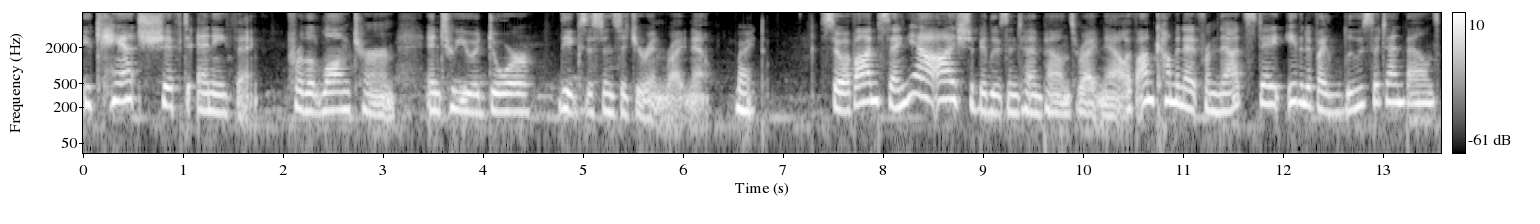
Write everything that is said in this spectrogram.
You can't shift anything for the long term until you adore the existence that you're in right now. Right. So if I'm saying, yeah, I should be losing 10 pounds right now, if I'm coming at it from that state, even if I lose the 10 pounds,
